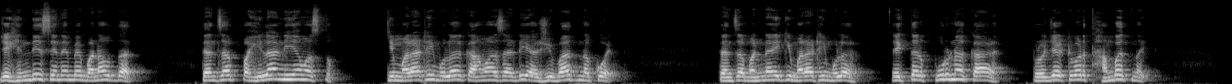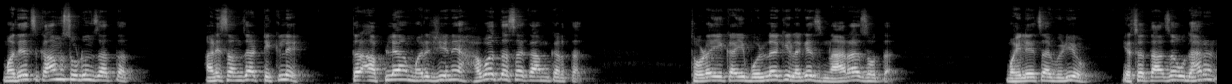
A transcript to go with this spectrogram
जे हिंदी सिनेमे बनवतात त्यांचा पहिला नियम असतो की मराठी मुलं कामासाठी अजिबात नको आहेत त्यांचं म्हणणं आहे की मराठी मुलं एकतर पूर्ण काळ प्रोजेक्टवर थांबत नाहीत मध्येच काम सोडून जातात आणि समजा टिकले तर आपल्या मर्जीने हवं तसं काम करतात. थोडंही काही बोललं की लगेच नाराज होतात. महिलेचा व्हिडिओ याचं ताजं उदाहरण.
